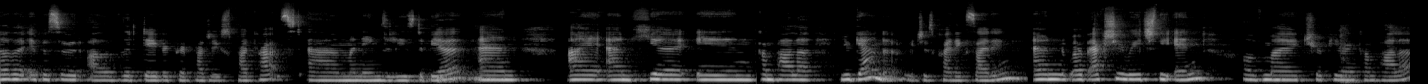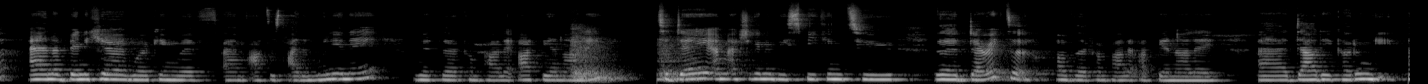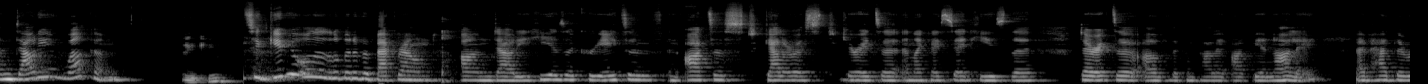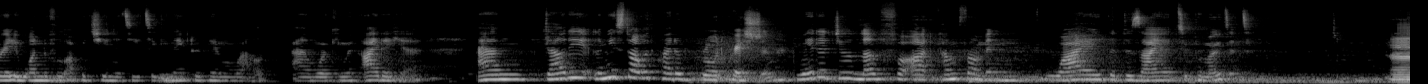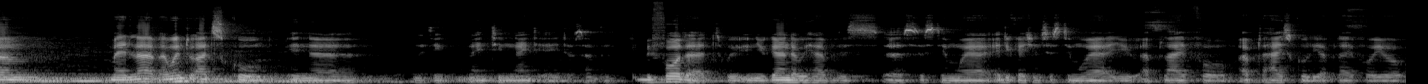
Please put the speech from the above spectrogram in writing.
another episode of the David Krut Projects podcast. Um, my is Elise De Beer, and I am here in Kampala, Uganda, which is quite exciting. And I've actually reached the end of my trip here in Kampala, and I've been here working with um, artist Aida Muluneh with the Kampala Art Biennale. Today, I'm actually going to be speaking to the director of the Kampala Art Biennale, uh, Daudi Karungi. And Daudi, welcome. Thank you. To give you all a little bit of a background on Daudi, he is a creative, an artist, gallerist, curator, and like I said, he's the director of the Kampala Art Biennale. I've had the really wonderful opportunity to connect with him while um, working with Aida here. Um, Daudi, let me start with quite a broad question. Where did your love for art come from and why the desire to promote it? Um, my love, I went to art school in, uh, I think, 1998 or something. Before that, we, in Uganda, we have this uh, system where, education system where you apply for, after high school, you apply for your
